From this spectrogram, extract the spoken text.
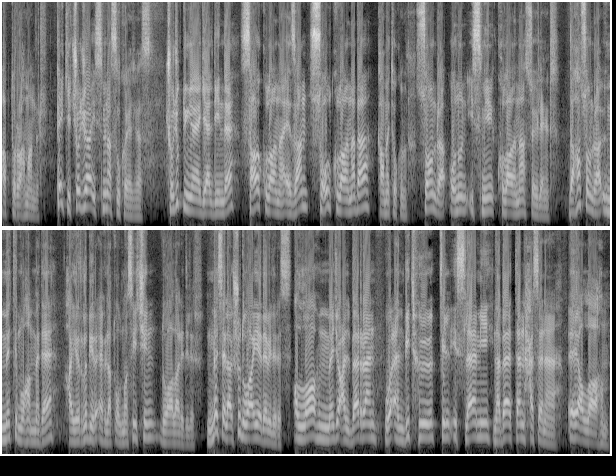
Abdurrahman'dır. Peki çocuğa ismi nasıl koyacağız? Çocuk dünyaya geldiğinde sağ kulağına ezan, sol kulağına da kamet okunur. Sonra onun ismi kulağına söylenir. Daha sonra ümmeti Muhammed'e hayırlı bir evlat olması için dualar edilir. Mesela şu duayı edebiliriz. Allahümme ceal berren ve enbithü fil islami nebaten hasena. Ey Allah'ım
